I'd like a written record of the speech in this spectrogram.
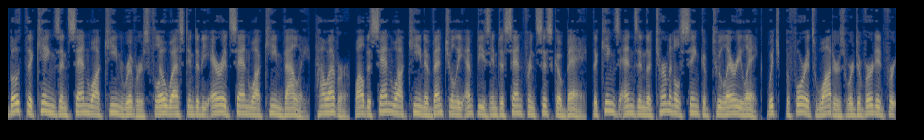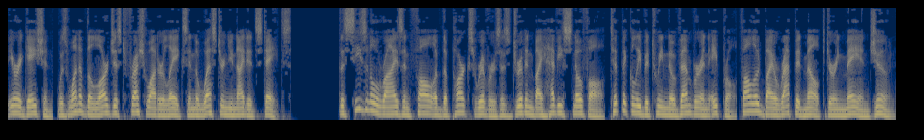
Both the Kings and San Joaquin rivers flow west into the arid San Joaquin Valley, however, while the San Joaquin eventually empties into San Francisco Bay, the Kings ends in the terminal sink of Tulare Lake, which, before its waters were diverted for irrigation, was one of the largest freshwater lakes in the western United States. The seasonal rise and fall of the park's rivers is driven by heavy snowfall typically between November and April followed by a rapid melt during May and June.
